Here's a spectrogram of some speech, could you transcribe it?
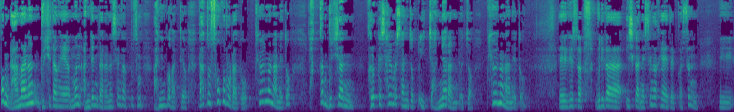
꼭 나만은 무시당하면 안 된다라는 생각도 좀 아닌 것 같아요. 나도 속으로라도 표현은 안 해도 약간 무시한 그렇게 삶을 산 적도 있지 않냐라는 거죠. 표현은 안 해도. 예, 그래서 우리가 이 시간에 생각해야 될 것은 이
